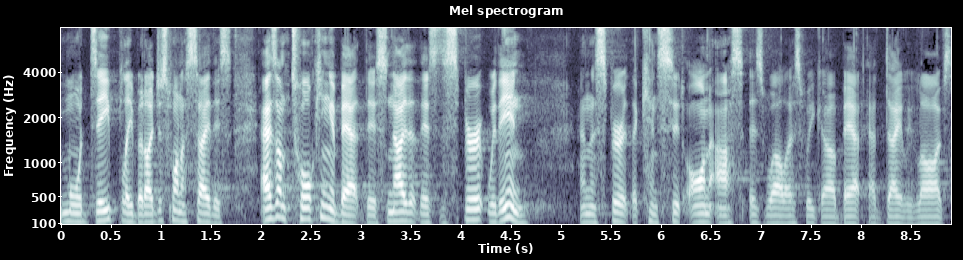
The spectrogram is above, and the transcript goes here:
more deeply. But I just want to say this. As I'm talking about this, know that there's the Spirit within and the Spirit that can sit on us as well as we go about our daily lives.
